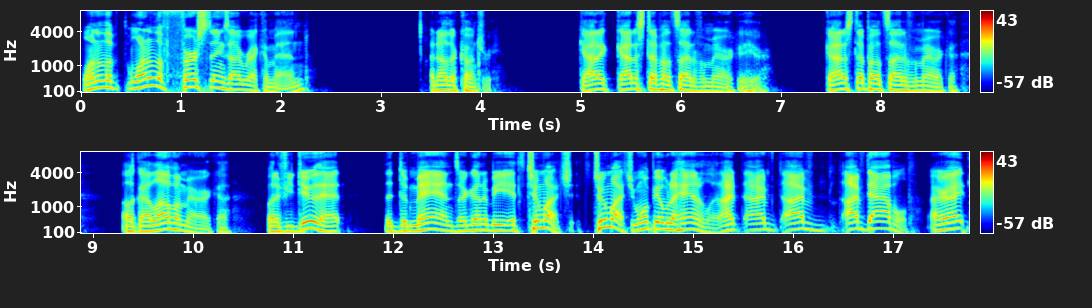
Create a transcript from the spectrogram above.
One of the one of the first things I recommend, another country. Gotta gotta step outside of America here. Gotta step outside of America. Look, I love America, but if you do that, the demands are going to be it's too much. It's too much. You won't be able to handle it. I, I've I've I've dabbled. All right,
